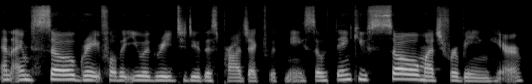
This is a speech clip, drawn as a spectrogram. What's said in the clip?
And I'm so grateful that you agreed to do this project with me. So thank you so much for being here.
